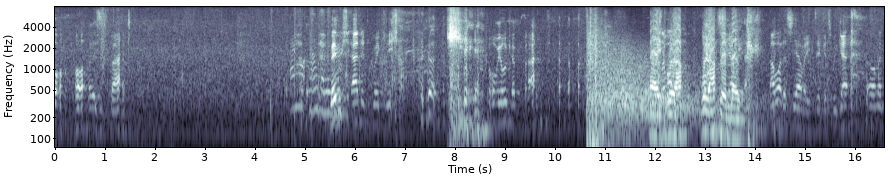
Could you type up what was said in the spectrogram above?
Oh, oh, this is bad. I'm not, I'm Maybe we should end it quickly. Before we all get banned. hey, we're up. We're up in, mate. I want to see how many tickets we get. How many,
